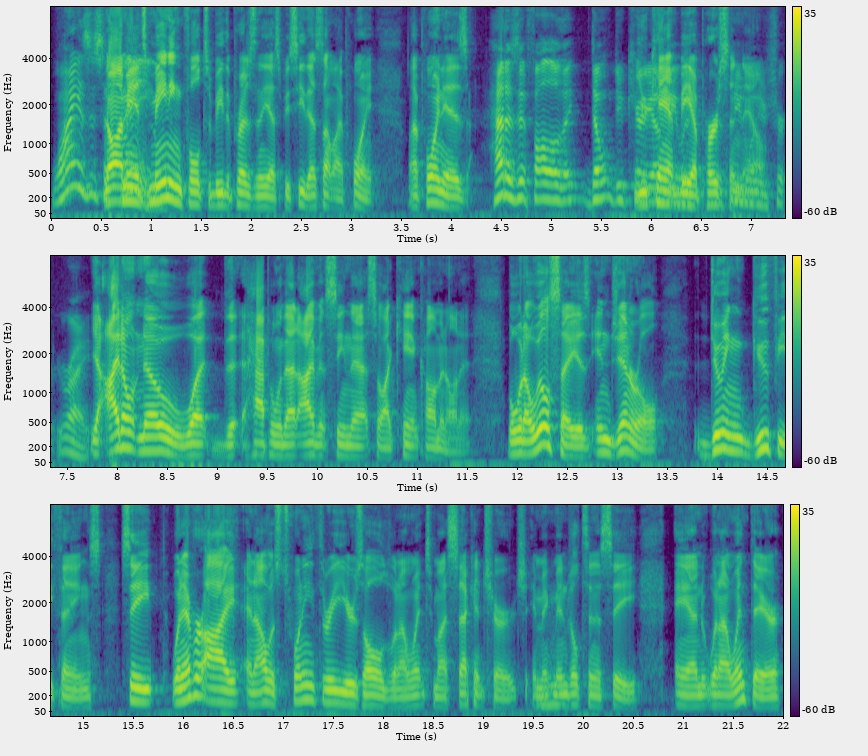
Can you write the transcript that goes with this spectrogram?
Why is this? A No, I mean it's meaningful to be the president of the SBC. That's not my point. My point is, How does it follow that don't do karaoke? You can't be with- a person with people in now. your? Right. yeah, I don't know what the, happened with that. I haven't seen that, so I can't comment on it. But what I will say is, in general, doing goofy things. See, whenever I and I was 23 years old when I went to my second church in McMinnville, Tennessee, and when I went there,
